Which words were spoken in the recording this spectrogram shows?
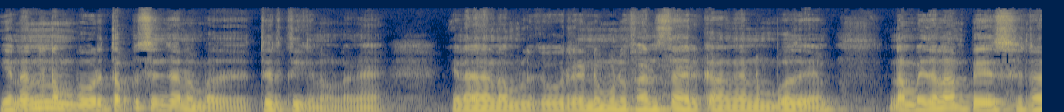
என்னென்னா நம்ம ஒரு தப்பு செஞ்சால் நம்ம அதை திருத்திக்கணும்லங்க ஏன்னா நம்மளுக்கு ஒரு ரெண்டு மூணு ஃபேன்ஸ் தான் இருக்காங்கன்னும் போது நம்ம இதெல்லாம் பேசுனா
